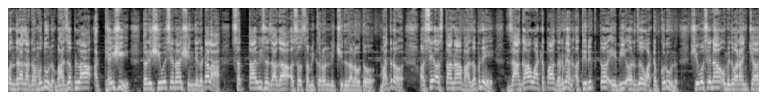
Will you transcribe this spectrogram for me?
पंधरा जागांमधून भाजपला अठ्ठ्याऐंशी तर शिवसेना शिंदे गटाला सत्तावीस जागा असं समीकरण निश्चित झालं होतं. मात्र असे असताना भाजपने जागा वाटपादरम्यान अतिरिक्त एबी अर्ज वाटप करून शिवसेना उमेदवारांच्या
